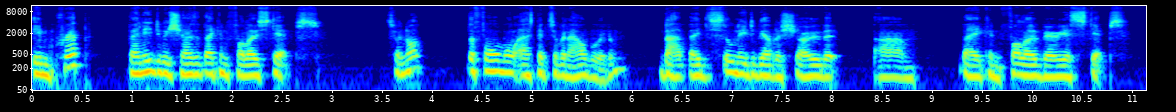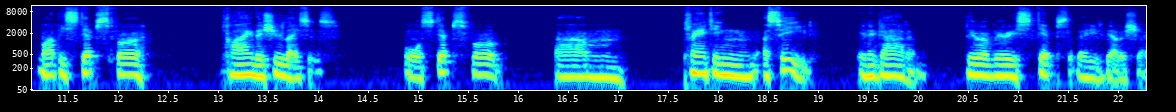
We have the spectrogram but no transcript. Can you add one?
In prep, they need to be shown that they can follow steps. So not the formal aspects of an algorithm, but they still need to be able to show that um, they can follow various steps. Might be steps for tying their shoelaces or steps for um, planting a seed in a garden. There are various steps that they need to be able to show.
